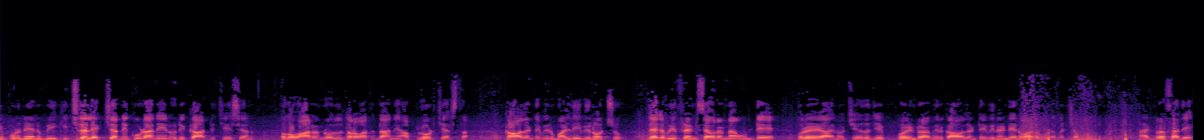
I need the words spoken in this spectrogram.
ఇప్పుడు నేను మీకు ఇచ్చిన లెక్చర్ని కూడా నేను రికార్డు చేశాను. ఒక వారం రోజుల తర్వాత దాన్ని అప్లోడ్ చేస్తా. కావాలంటే మీరు మళ్ళీ వినొచ్చు. లేక మీ ఫ్రెండ్స్ ఎవరన్నా ఉంటే ఒరే ఆయన వచ్చి ఏదో చెప్పిపోయినరా మీరు కావాలంటే వినండి అని వాళ్ళు కూడా మీరు చెప్పచ్చు అడ్రస్ అదే.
